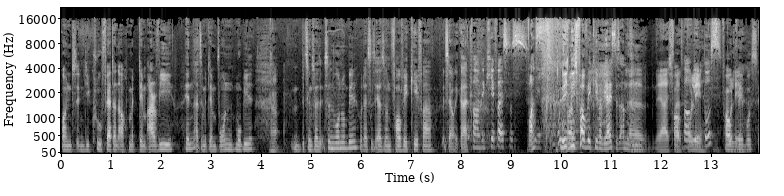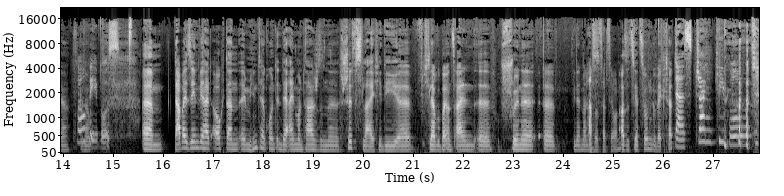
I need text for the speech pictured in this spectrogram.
Und die Crew fährt dann auch mit dem RV hin, also mit dem Wohnmobil. Ja. Beziehungsweise ist es ein Wohnmobil oder ist es eher so ein VW Käfer? Ist ja auch egal. VW Käfer ist es. Was? nicht. Nicht, nicht VW Käfer, wie heißt das andere? Äh, ja, ich weiß. Bulli. VW-Bus? VW-Bus, ja. Genau. VW-Bus. Ähm, dabei sehen wir halt auch dann im Hintergrund in der einen Montage so eine Schiffsleiche, die, äh, ich glaube, bei uns allen äh, schöne, äh, wie nennt man das? Assoziation. Assoziationen geweckt hat. Das Junkie-Boot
